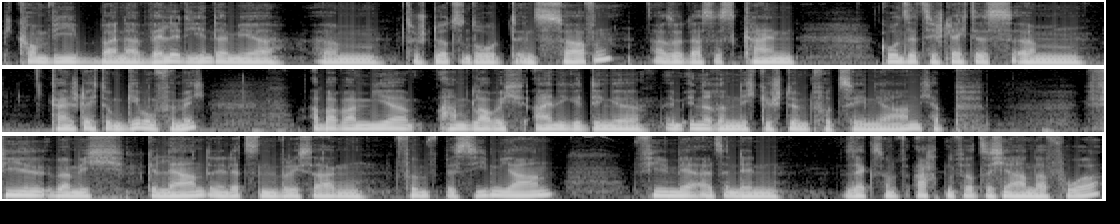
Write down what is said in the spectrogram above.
ich komme wie bei einer Welle, die hinter mir ähm, zu stürzen droht, ins Surfen. Also das ist kein grundsätzlich schlechtes, ähm, keine schlechte Umgebung für mich. Aber bei mir haben, glaube ich, einige Dinge im Inneren nicht gestimmt vor zehn Jahren. Ich habe viel über mich gelernt in den letzten, würde ich sagen, fünf bis sieben Jahren. Viel mehr als in den 46, 48 Jahren davor.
